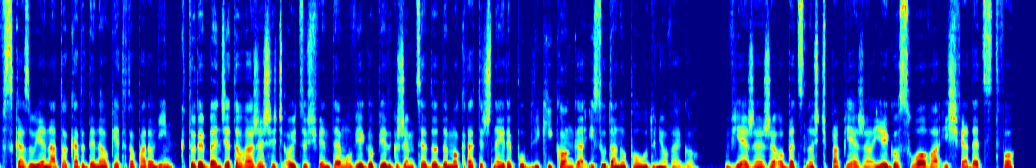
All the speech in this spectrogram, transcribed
Wskazuje na to kardynał Pietro Parolin, który będzie towarzyszyć Ojcu Świętemu w jego pielgrzymce do Demokratycznej Republiki Konga i Sudanu Południowego. Wierzę, że obecność papieża, jego słowa i świadectwo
